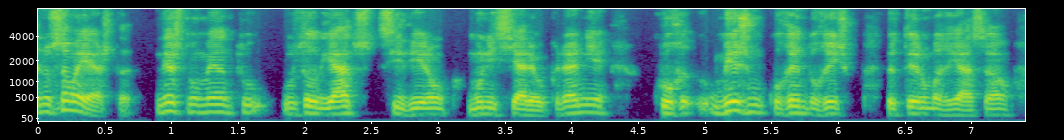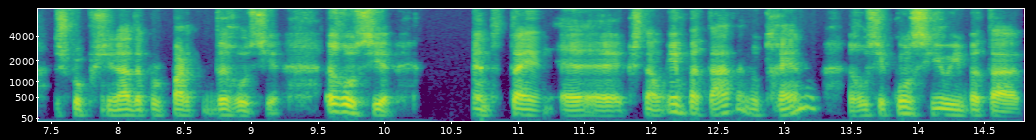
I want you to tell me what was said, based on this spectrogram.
a noção é esta. Neste momento, os aliados decidiram municiar a Ucrânia, mesmo correndo o risco de ter uma reação desproporcionada por parte da Rússia. A Rússia tem a questão empatada no terreno, a Rússia conseguiu empatar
